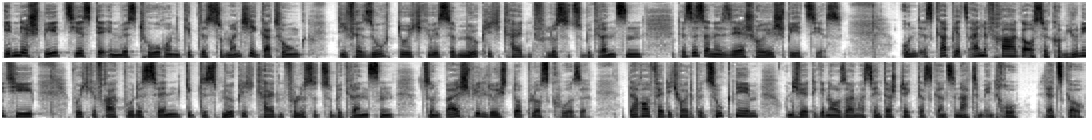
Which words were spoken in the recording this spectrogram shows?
In der Spezies der Investoren gibt es so manche Gattung, die versucht, durch gewisse Möglichkeiten Verluste zu begrenzen. Das ist eine sehr scheue Spezies. Und es gab jetzt eine Frage aus der Community, wo ich gefragt wurde, Sven, gibt es Möglichkeiten, Verluste zu begrenzen, zum Beispiel durch Stop-Loss-Kurse? Darauf werde ich heute Bezug nehmen und ich werde genau sagen, was dahinter steckt. Das Ganze nach dem Intro. Let's go.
